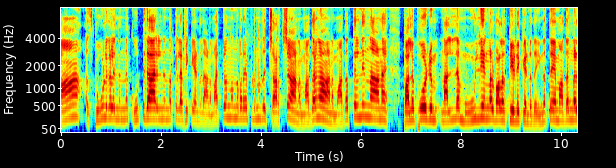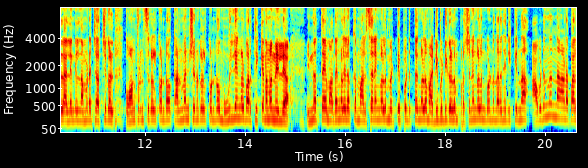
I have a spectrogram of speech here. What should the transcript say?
ആ സ്കൂളുകളിൽ നിന്ന് കൂട്ടുകാരിൽ നിന്നൊക്കെ ലഭിക്കേണ്ടതാണ്. മറ്റൊന്നെന്ന് പറയപ്പെടുന്നത് ചർച്ചാണ് മതമാണ്. മതത്തിൽ നിന്നാണ് പലപ്പോഴും നല്ല മൂല്യങ്ങൾ വളർത്തിയെടുക്കേണ്ടത്. ഇന്നത്തെ മതങ്ങൾ അല്ലെങ്കിൽ നമ്മുടെ ചർച്ചുകൾ കോൺഫറൻസുകൾ കൊണ്ടോ കൺവെൻഷനുകൾ കൊണ്ടോ മൂല്യങ്ങൾ വർദ്ധിക്കണമെന്നില്ല. ഇന്നത്തെ മതങ്ങളിലൊക്കെ മത്സരങ്ങളും വെട്ടിപ്പിടുത്തങ്ങളും അടിപിടികളും പ്രശ്നങ്ങളും കൊണ്ട് നിറഞ്ഞിരിക്കുന്ന അവിടെ നിന്നാണ് പല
